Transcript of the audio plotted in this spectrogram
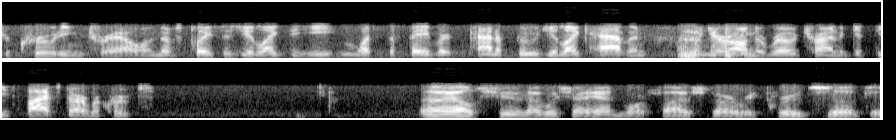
recruiting trail, and those places you like to eat, and what's the favorite kind of food you like having when you're on the road trying to get these five-star recruits? Well, shoot, I wish I had more five star recruits uh, to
